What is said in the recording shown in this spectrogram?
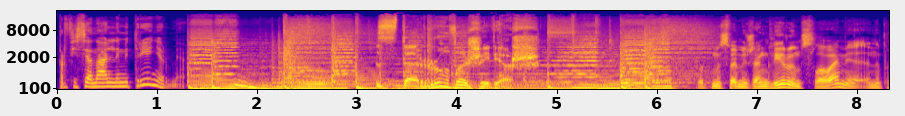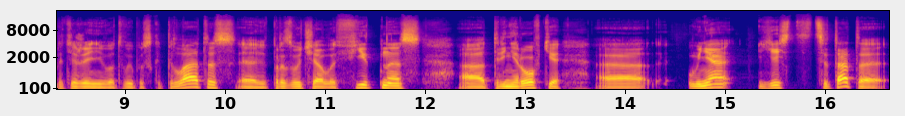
профессиональными тренерами. Здорово живешь. Вот мы с вами жонглируем словами на протяжении вот выпуска Пилатес, э, прозвучало фитнес, э, тренировки. Э, у меня есть цитата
